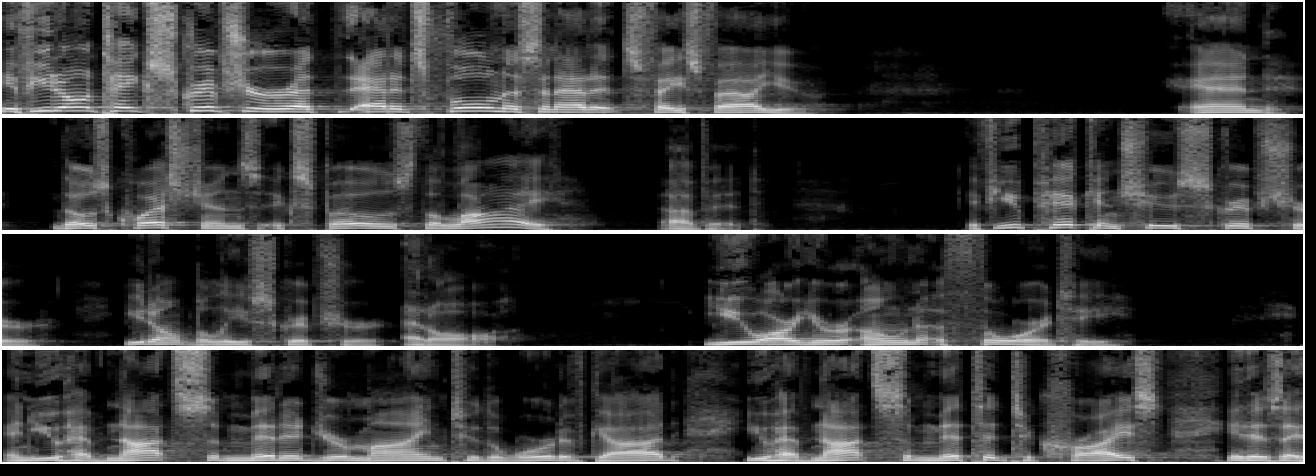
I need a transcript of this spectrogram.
if you don't take scripture at, at its fullness and at its face value? And those questions expose the lie of it. If you pick and choose Scripture, you don't believe Scripture at all. You are your own authority. And you have not submitted your mind to the Word of God. You have not submitted to Christ. It is a,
